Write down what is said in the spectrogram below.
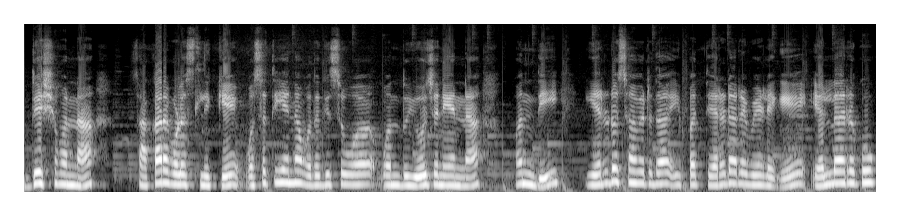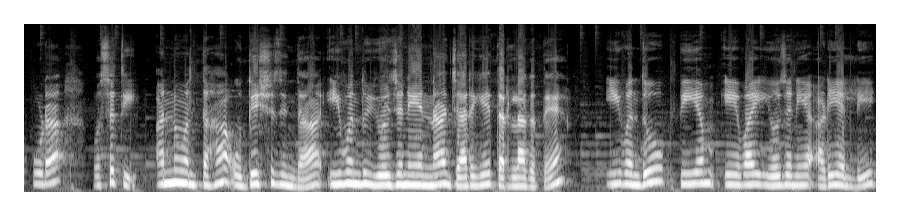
ಉದ್ದೇಶವನ್ನು ಸಾಕಾರಗೊಳಿಸಲಿಕ್ಕೆ ವಸತಿಯನ್ನು ಒದಗಿಸುವ ಒಂದು ಯೋಜನೆಯನ್ನು ಹೊಂದಿ ಎರಡು ಸಾವಿರದ ಇಪ್ಪತ್ತೆರಡರ ವೇಳೆಗೆ ಎಲ್ಲರಿಗೂ ಕೂಡ ವಸತಿ ಅನ್ನುವಂತಹ ಉದ್ದೇಶದಿಂದ ಈ ಒಂದು ಯೋಜನೆಯನ್ನು ಜಾರಿಗೆ ತರಲಾಗುತ್ತೆ. ಈ ಒಂದು ಪಿ ಎಂ ಎ ವೈ ಯೋಜನೆಯ ಅಡಿಯಲ್ಲಿ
